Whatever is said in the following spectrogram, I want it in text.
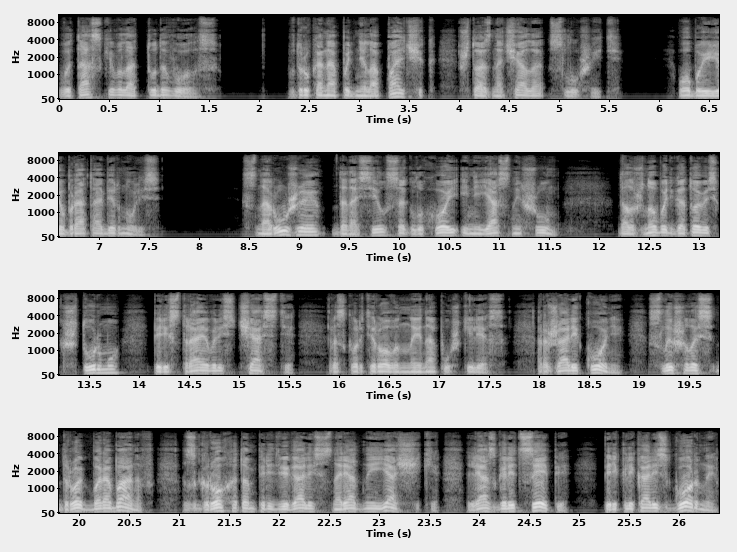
вытаскивала оттуда волос. Вдруг она подняла пальчик, что означало «слушайте». Оба ее брата обернулись. Снаружи доносился глухой и неясный шум. Должно быть, готовясь к штурму, перестраивались части, расквартированные на опушке леса. Ржали кони, слышалась дробь барабанов, с грохотом передвигались снарядные ящики, лязгали цепи, перекликались горны.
